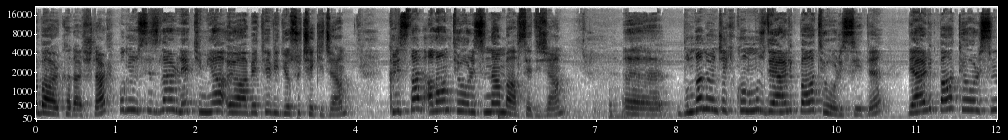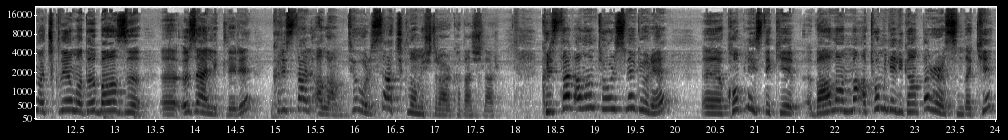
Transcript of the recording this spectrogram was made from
Merhaba arkadaşlar. Bugün sizlerle kimya ÖABT videosu çekeceğim. Kristal alan teorisinden bahsedeceğim. Ee, bundan önceki konumuz değerlik bağ teorisiydi. Değerlik bağ teorisinin açıklayamadığı bazı e, özellikleri kristal alan teorisi açıklamıştır arkadaşlar. Kristal alan teorisine göre e, kompleksteki bağlanma atom ile ligandlar arasındaki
